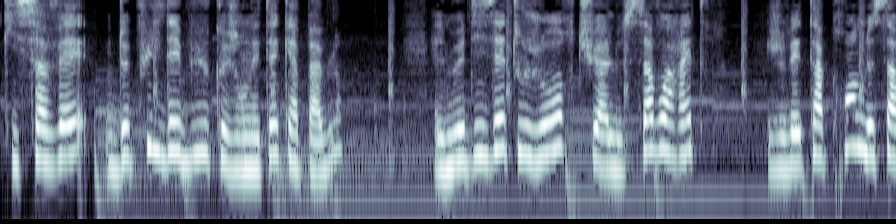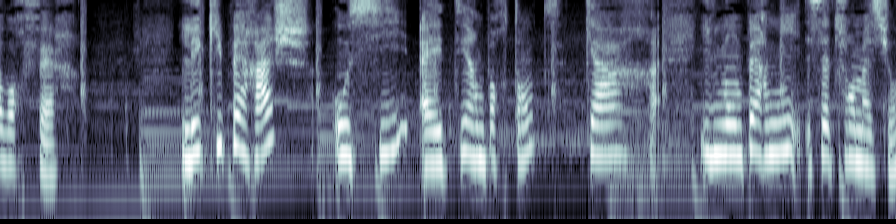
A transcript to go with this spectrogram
qui savait depuis le début que j'en étais capable. Elle me disait toujours, tu as le savoir-être, je vais t'apprendre le savoir-faire. L'équipe RH aussi a été importante car ils m'ont permis cette formation.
